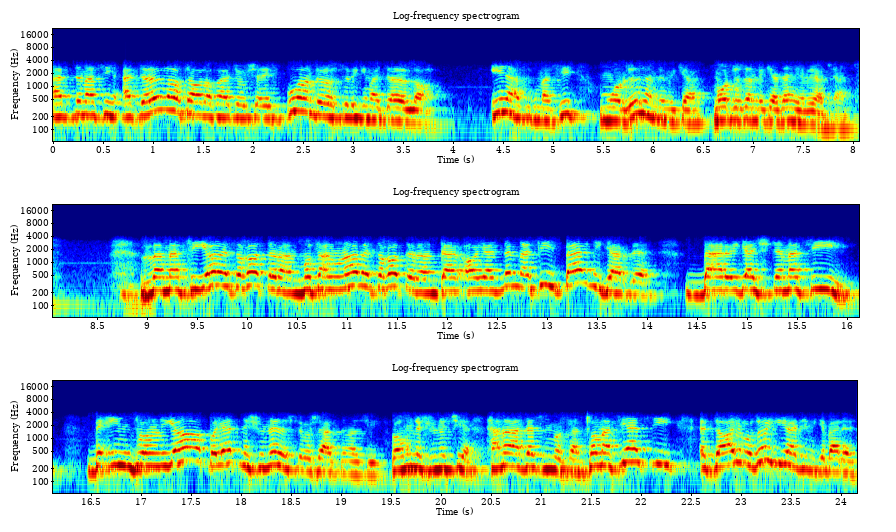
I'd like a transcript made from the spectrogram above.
حضرت مسیح عجل الله تعالی فرجه و شریف. او هم درسته بگیم عجل الله این حضرت مسیح مرده زنده می‌کرد. مرده زنده کردن یعنی رجعت. و مسیحیان اعتقاد دارن مسلمان هم اعتقاد دارن. در آینده مسیح برمیگرده. برگشت مسیح به این دنیا باید نشونه داشته باشه حضرت مسیح. و اون نشونه چیه؟ همه ازش می‌پرسن تو مسیح هستی؟ ادعای بزرگی کردی؟ میگه بله.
